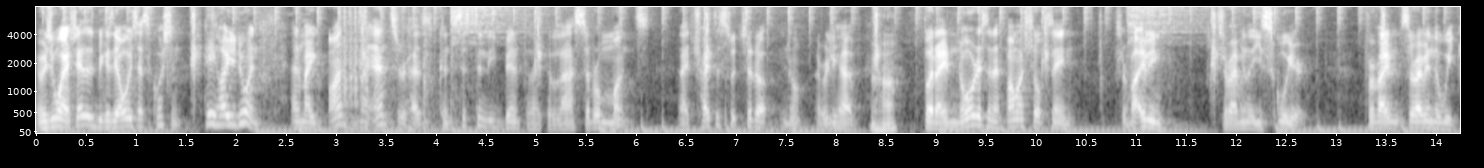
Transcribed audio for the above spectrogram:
The reason why I say this is because they always ask the question, "Hey, how you doing?" And my on, my answer has consistently been for like the last several months. And I tried to switch it up, you know, I really have. Uh huh. But I noticed and I found myself saying, surviving, surviving the school year, surviving, surviving the week,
